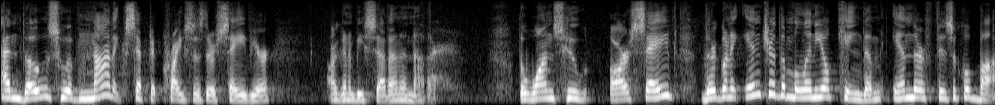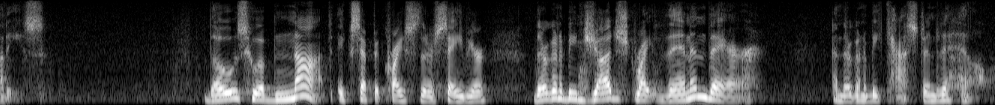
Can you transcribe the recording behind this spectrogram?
And those who have not accepted christ as their savior are going to be set on another the ones who are saved, they're going to enter the millennial kingdom in their physical bodies. Those who have not accepted Christ as their Savior, they're going to be judged right then and there, and they're going to be cast into hell.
